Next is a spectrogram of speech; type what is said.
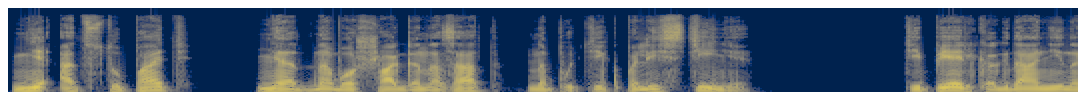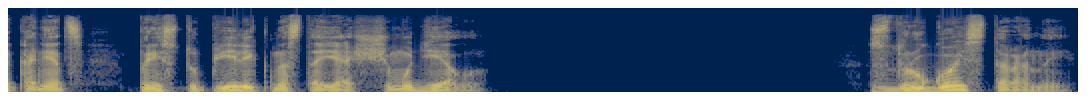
не отступать ни одного шага назад на пути к Палестине. Теперь, когда они наконец приступили к настоящему делу. С другой стороны,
